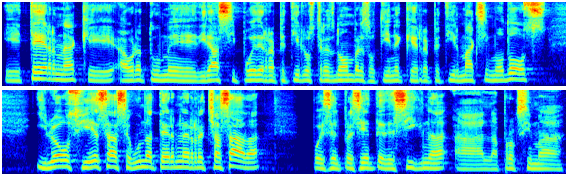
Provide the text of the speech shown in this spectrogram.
eh, terna que ahora tú me dirás si puede repetir los tres nombres o tiene que repetir máximo dos. Y luego si esa segunda terna es rechazada, pues el presidente designa a la próxima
